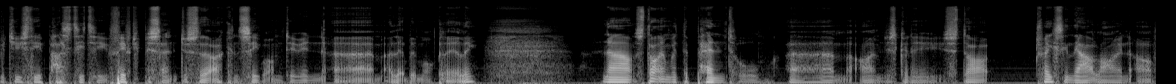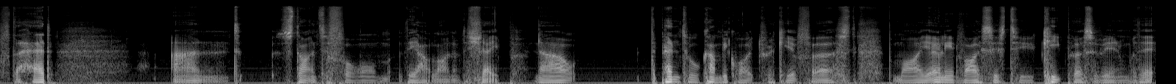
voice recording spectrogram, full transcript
reduce the opacity to 50% just so that I can see what I'm doing um, a little bit more clearly. Now, starting with the pen tool, um, I'm just going to start tracing the outline of the head and starting to form the outline of the shape. Now, the pen tool can be quite tricky at first, but my only advice is to keep persevering with it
